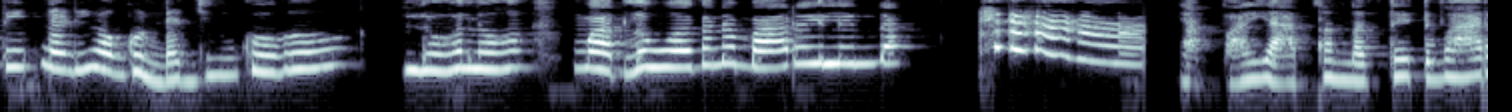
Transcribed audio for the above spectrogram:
ಭಯ ಆಗ್ತೈತ್ ಆ ಗುಂಡ ಜಿಂಕೋಗು. ಲೋ ಲೋ, ಮೊದ್ಲು ಹೋಗೋಣ ಬಾರ ಇಲ್ಲಿಂದ. ಯಪ್ಪ ಯಾತ ನತ್ತೈತ್ ಬಾರ.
